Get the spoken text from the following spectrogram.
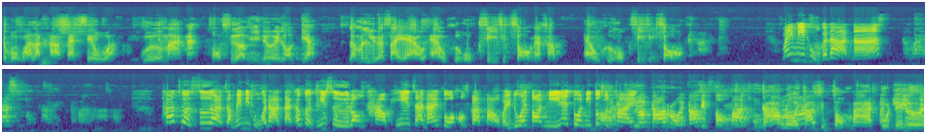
จะบอกว่าราคาแฟดเซลอะเวอร์มากนะ ของเสื้อหมีเนยล็อตเนี้ยแล้วมันเหลือไซส์ L L คืออก 42 นะครับ L คืออก42ไม่มีถุงกระดาษนะแต่ว่าถ้าซื้อรองเท้าในกระเป๋าถ้าเกิดเสื้อจะไม่มีถุงกระดาษ แต่ถ้าเกิดพี่ซื้อรองเท้าพี่จะได้ตัวของกระเป๋าไปด้วย ตอนนี้ในตัวนี้ตัวสุดท้าย เสื้อเก้าร้อยเก้าสิบสองบาทถูก992บาทกดได้เลย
